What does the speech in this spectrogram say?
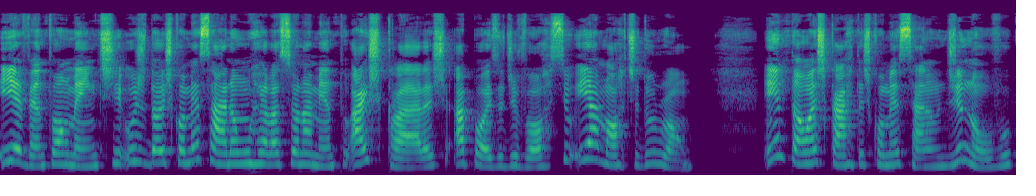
e, eventualmente, os dois começaram um relacionamento às claras após o divórcio e a morte do Ron. Então as cartas começaram de novo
